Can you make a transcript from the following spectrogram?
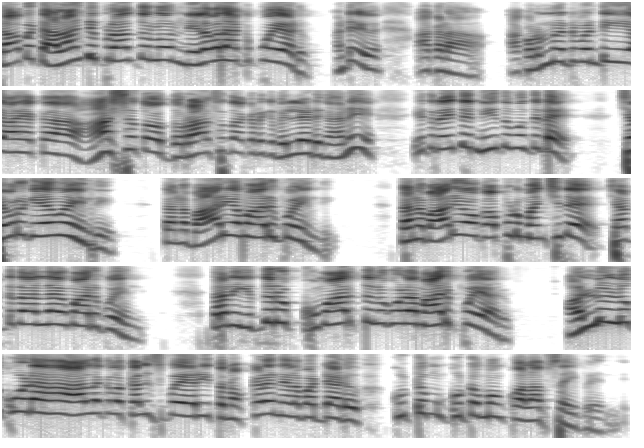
కాబట్టి అలాంటి ప్రాంతంలో నిలవలేకపోయాడు. అంటే అక్కడ అక్కడ ఉన్నటువంటి ఆ యొక్క ఆశతో దురాశతో అక్కడికి వెళ్ళాడు కానీ ఇతడైతే నీతిమంతుడే. చివరికి ఏమైంది? తన భార్య మారిపోయింది. తన భార్య ఒకప్పుడు మంచిదే చెడ్డదానిలాగా మారిపోయింది. తన ఇద్దరు కుమార్తెలు కూడా మారిపోయారు. అల్లుళ్ళు కూడా ఆళ్ళకలో కలిసిపోయారు. ఇతను ఒక్కడే నిలబడ్డాడు. కుటుంబం కుటుంబం కొలాప్స్ అయిపోయింది.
